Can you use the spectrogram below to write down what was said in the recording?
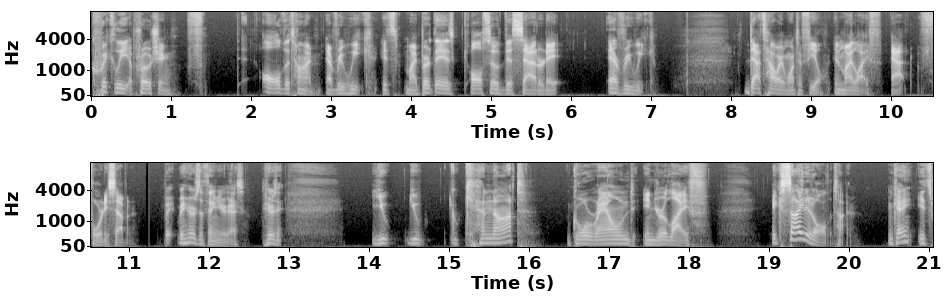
quickly approaching all the time, every week. It's my birthday is also this Saturday every week. That's how I want to feel in my life at 47. But, but here's the thing, you guys. Here's the, you you you cannot go around in your life excited all the time. Okay? It's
